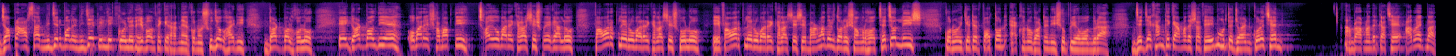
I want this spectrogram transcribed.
জপরা আরসার নিজের বলে নিজে ফিল্ডিং করলেন। এই বল থেকে রানের কোনো সুযোগ হয়নি। ডট বল হলো। এই ডট বল দিয়ে ওভারের সমাপ্তি, ছয় ওভারের খেলা শেষ হয়ে গেল। পাওয়ার প্লের ওভারের খেলা শেষ হলো। এই পাওয়ার প্লের ওভারের খেলা শেষে বাংলাদেশ দলের সংগ্রহ ছেচল্লিশ কোনো উইকেটের পতন এখনও ঘটেনি, সুপ্রিয় বন্ধুরা। যে যেখান থেকে আমাদের সাথে এই মুহূর্তে জয়েন করেছেন। আমরা আপনাদের কাছে আরও একবার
